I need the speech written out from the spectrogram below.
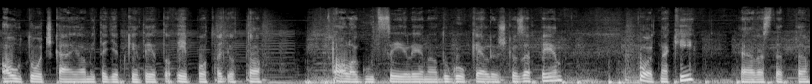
autócskája, amit egyébként épp, épp ott hagyott a alagút szélén, a dugó kellős közepén. Volt neki, elvesztette.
